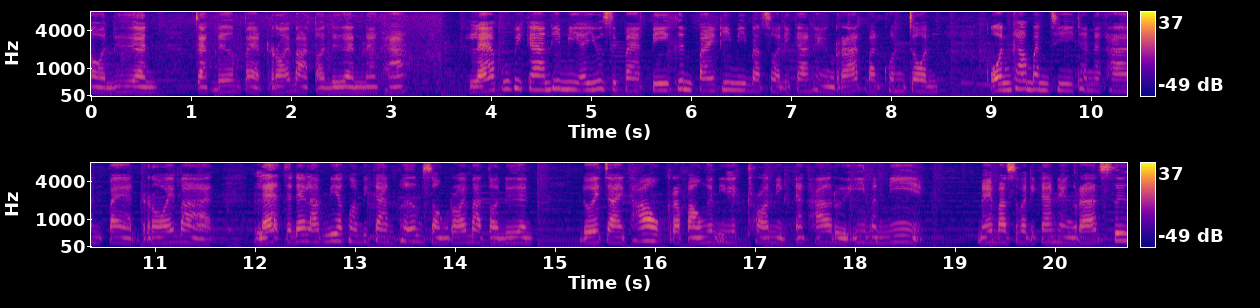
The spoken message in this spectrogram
ต่อเดือน จากเดิม 800 บาทต่อเดือนนะคะ และผู้พิการที่มีอายุ 18 ปีขึ้นไปที่มีบัตรสวัสดิการแห่งรัฐบัตรคนจน โอนเข้าบัญชีธนาคาร 800 บาท และจะได้รับเบี้ยความพิการเพิ่ม 200 บาทต่อเดือน โดยจ่ายเข้ากระเป๋าเงินอิเล็กทรอนิกส์นะคะ หรือ e-money ในบัตรสวัสดิการแห่งรัฐ ซึ่ง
